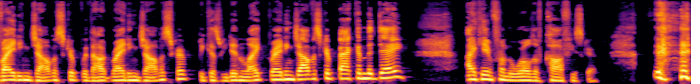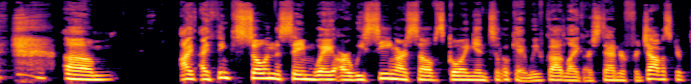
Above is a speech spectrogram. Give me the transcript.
writing JavaScript without writing JavaScript because we didn't like writing JavaScript back in the day. I came from the world of CoffeeScript. um, I, I, think so in the same way are we seeing ourselves going into okay we've got like our standard for javascript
